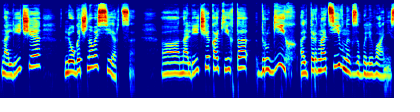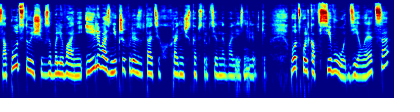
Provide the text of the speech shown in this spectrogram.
наличие легочного сердца, наличие каких-то других альтернативных заболеваний, сопутствующих заболеваний или возникших в результате хронической обструктивной болезни легких. Вот сколько всего делается –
